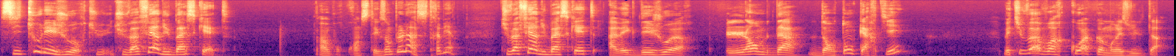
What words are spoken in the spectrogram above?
Si tous les jours, tu, tu vas faire du basket, hein, pour prendre cet exemple-là, c'est très bien. Tu vas faire du basket avec des joueurs lambda dans ton quartier, mais tu vas avoir quoi comme résultat?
